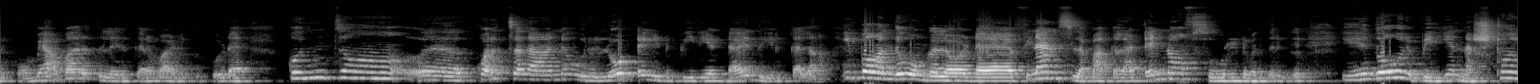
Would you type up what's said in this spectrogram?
இருக்கும். வியாபாரத்தில் இருக்கிறவாளுக்கு கூட கொஞ்சம் குறைச்சலான ஒரு லோ டைடு பீரியடாக இது இருக்கலாம். இப்போ வந்து உங்களோட ஃபினான்ஸில் பார்க்கலாம் டென் ஆஃப் சோரிடு வந்திருக்கு. ஏதோ ஒரு பெரிய நஷ்டம்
